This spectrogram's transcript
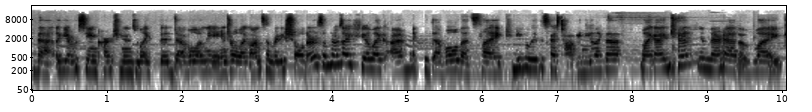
that like you ever see in cartoons like the devil and the angel like on somebody's shoulder. Sometimes I feel like I'm like the devil that's like, can you believe this guy's talking to you like that? Like I get in their head of like,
